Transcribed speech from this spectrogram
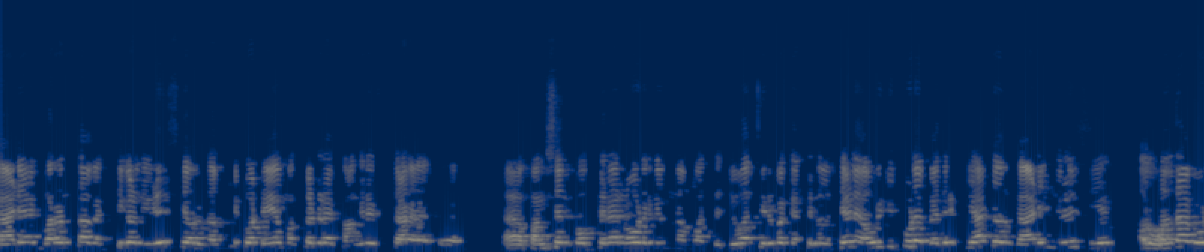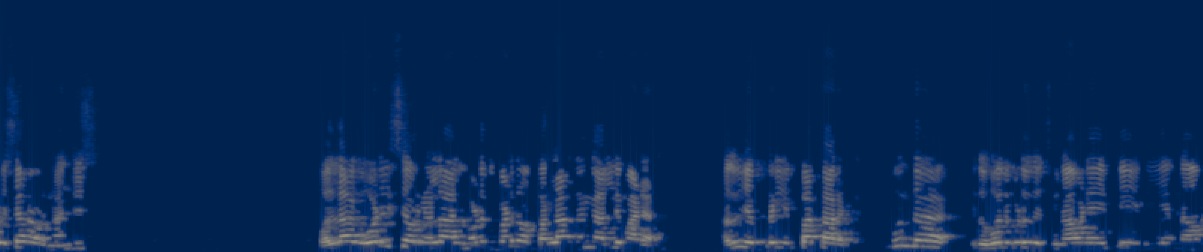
ಗಾಡಿಯಾಗ ಬರಂತ ವ್ಯಕ್ತಿಗಳನ್ನ ಇಳಿಸಿ ಅವ್ರ ನಂಬಿಕೆ ಏ ಮಕ್ಕಳ್ರೆ, ಕಾಂಗ್ರೆಸ್ ಫಂಕ್ಷನ್ ಹೋಗ್ತೀರಾ? ನೋಡ್ರಿ ನಿಮ್ ನಮ್ಮ ಜೀವಂತ ಇರ್ಬೇಕಂತಿರಲ್ಲ. ಅಂತ ಹೇಳಿ ಅವ್ರಿಗೆ ಕೂಡ ಬೆದರಿಕೆ ಹಾಕಿ ಅವ್ರ ಗಾಡಿನ ಇಳಿಸಿ ಅವ್ರು ಹೊಲ್ದಾಗ ಓಡಿಸ್ಯಾರ ಅವ್ರ ಅಂಜಿಸಿ. ಹೊಲ್ದಾಗ ಓಡಿಸಿ ಅವ್ರನ್ನೆಲ್ಲ ಅಲ್ಲಿ ಹೊಡೆದು ಬಡ್ದು ಅವ್ರು ಬರ್ಲಾರ್ದಂಗ ಅಲ್ಲಿ ಮಾಡ್ಯಾರ. ಅದು ಏಪ್ರಿಲ್ ಇಪ್ಪತ್ತಾರಕ್ಕೆ. ಮುಂದ ಇದು ಹೋಲಿ ಬಿಡುದು ಚುನಾವಣೆ ಐತಿ ಏನ್ ನಾವ್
